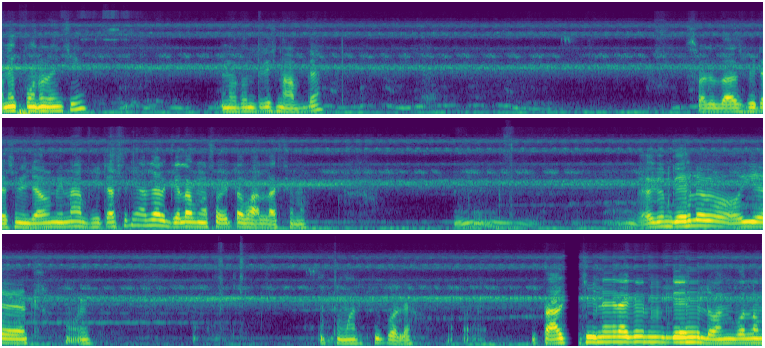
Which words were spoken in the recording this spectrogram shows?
অনেক পনেরো ইঞ্চি, নতুন তিরিশ নামবে সরি দাস ভিট আসেনি, যাওনি না ভিট আসেনি, আজ আর গেলাম না, শরীরটা ভালো লাগছে না। একজন গেছিল ওই, তোমার কি বলে? তালচিনের একজন গেছিল আমি বললাম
